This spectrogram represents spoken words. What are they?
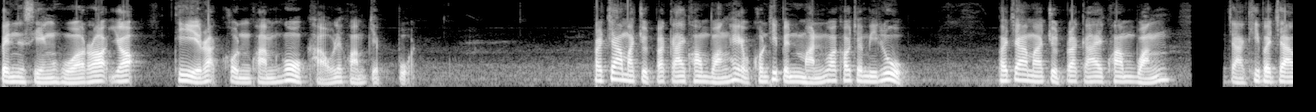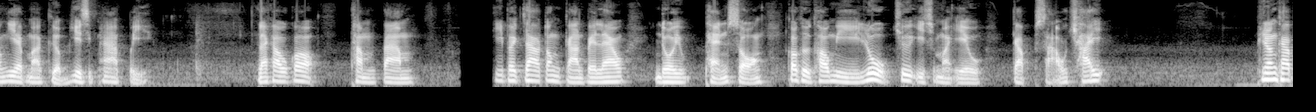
เป็นเสียงหัวเราะเยาะที่ระคนความโง่เขลาและความเจ็บปวด พระเจ้ามาจุดประกายความหวังให้กับคนที่เป็นหมันว่าเขาจะมีลูก พระเจ้ามาจุดประกายความหวัง จากที่พระเจ้าเงียบมาเกือบ 25 ปี และเขาก็ทำตามที่พระเจ้าต้องการไปแล้ว โดยแผนสองก็คือเขามีลูกชื่ออิสมาเอลกับสาวใช้ พี่น้องครับ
